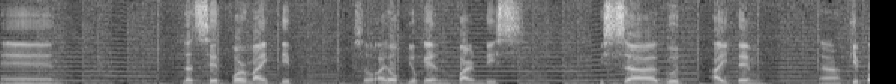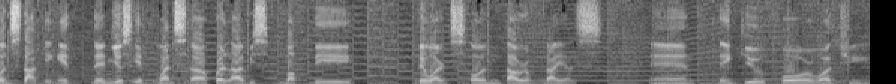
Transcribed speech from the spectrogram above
and that's it for my tip. So i hope you can farm this. This is a good item. Uh, keep on stacking it then use it once uh, pearl abyss buff the rewards on tower of trials. And thank you for watching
